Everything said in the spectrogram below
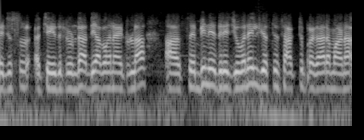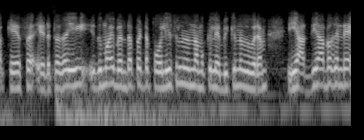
രജിസ്റ്റർ ചെയ്തിട്ടുണ്ട്. അധ്യാപകനായിട്ടുള്ള സെബിനെതിരെ ജുവനൈൽ ജസ്റ്റിസ് ആക്ട് പ്രകാരമാണ് കേസ് എടുത്തത്. ഈ ഇതുമായി ബന്ധപ്പെട്ട് പോലീസിൽ നിന്ന് നമുക്ക് ലഭിക്കുന്ന വിവരം ഈ അധ്യാപകന്റെ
